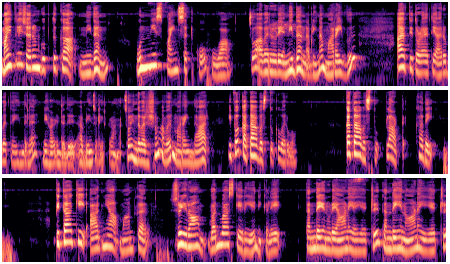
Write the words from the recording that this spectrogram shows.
மைத்லி சரண் குப்துக்கா நிதன் உன்னிஸ் பைன்சட் கோ ஹுவா ஸோ அவருடைய நிதன் அப்படின்னா மறைவு ஆயிரத்தி தொள்ளாயிரத்தி அறுபத்தைந்தில் நிகழ்ந்தது அப்படின்னு சொல்லியிருக்கிறாங்க ஸோ இந்த வருஷம் அவர் மறைந்தார் இப்போ கதாவஸ்துக்கு வருவோம் கதாவஸ்து பிளாட் கதை பிதா கி ஆக்ஞா மான்கர் ஸ்ரீராம் வன்வாஸ்கேலியே நிக்கலே தந்தையனுடைய ஆணையை ஏற்று தந்தையின் ஆணையை ஏற்று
